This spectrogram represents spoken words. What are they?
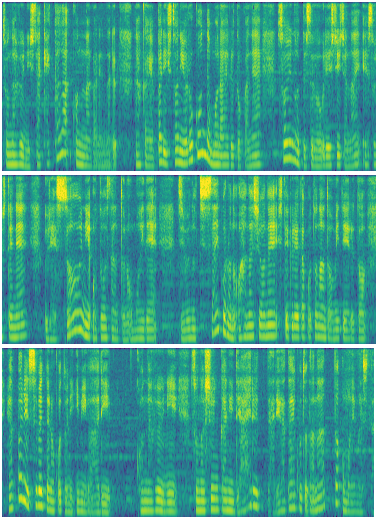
そんな風にした結果がこの流れになる。なんかやっぱり人に喜んでもらえるとかね。そういうのってすごい嬉しいじゃない？えそしてね嬉しそうにお父さんとの思い出。自分の小さい頃のお話をねしてくれたことなどを見ているとやっぱり全てのことに意味がありこんな風にその瞬間に出会えるってありがたいことだなと思いました。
